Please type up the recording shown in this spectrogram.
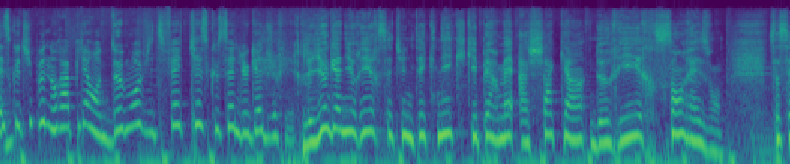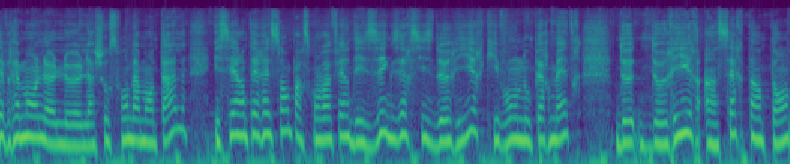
Est-ce que tu peux nous rappeler en deux mots vite fait qu'est-ce que c'est le yoga du rire? Le yoga du rire, c'est une technique qui permet à chacun de rire sans raison. Ça, c'est vraiment le- le- la chose fondamentale. Et c'est intéressant parce qu'on va faire des exercices de rire qui vont nous permettre de, de rire un certain temps,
